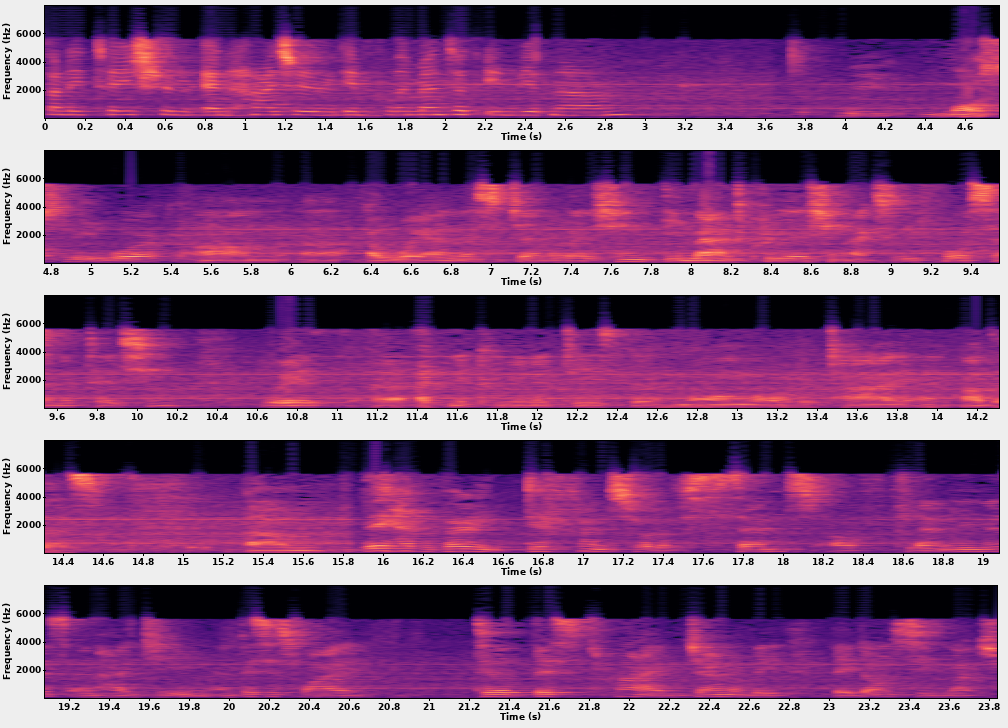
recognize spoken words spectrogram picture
Sanitation and Hygiene implemented in Vietnam? We mostly work on uh, awareness generation, demand creation actually for sanitation with uh, ethnic communities, the Hmong or the Thai and others. Um, they have a very different sort of sense of cleanliness and hygiene, and this is why, till this time, generally, they don't see much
